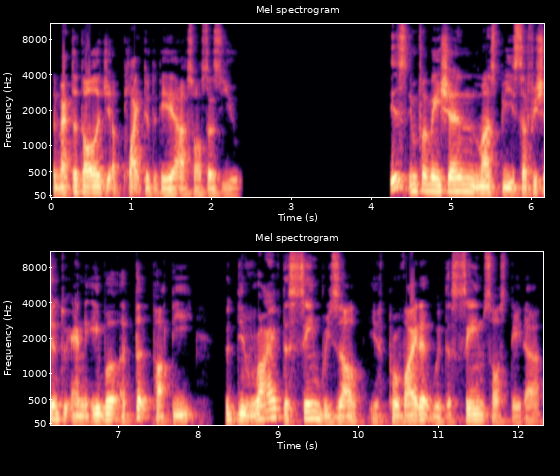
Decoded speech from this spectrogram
the methodology applied to the data sources used. This information must be sufficient to enable a third party to derive the same result if provided with the same source data.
